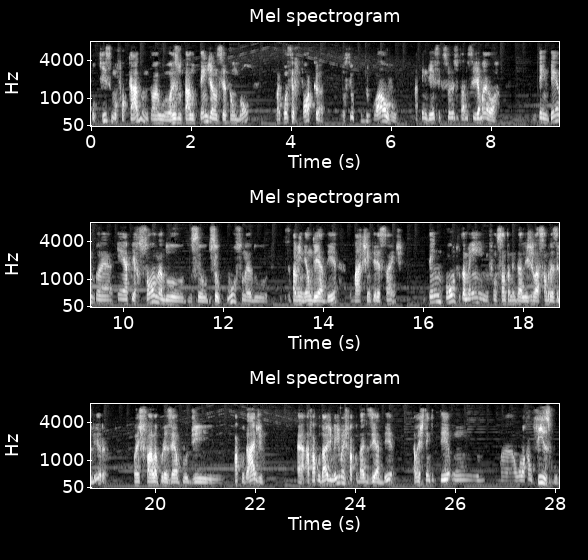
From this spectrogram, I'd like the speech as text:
pouquíssimo focado, então o resultado tende a não ser tão bom. Mas quando você foca no seu público-alvo, a tendência é que seu resultado seja maior. Entendendo né, quem é a persona do, do, seu, do seu curso, né, do que você está vendendo do EAD, o marketing é interessante. Tem um ponto também, em função também da legislação brasileira, quando a gente fala, por exemplo, de faculdade, é, a faculdade, mesmo as faculdades EAD, elas têm que ter um, uma, um local físico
